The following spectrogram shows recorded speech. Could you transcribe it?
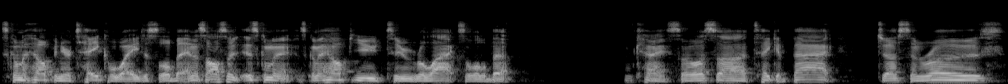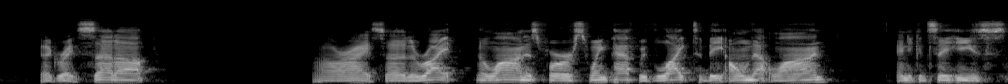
it's going to help in your takeaway just a little bit. And it's also it's going to it's going to help you to relax a little bit. Okay, so let's uh, take it back. Justin Rose got a great setup. All right, so the right the line is for swing path. We'd like to be on that line. And you can see he's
